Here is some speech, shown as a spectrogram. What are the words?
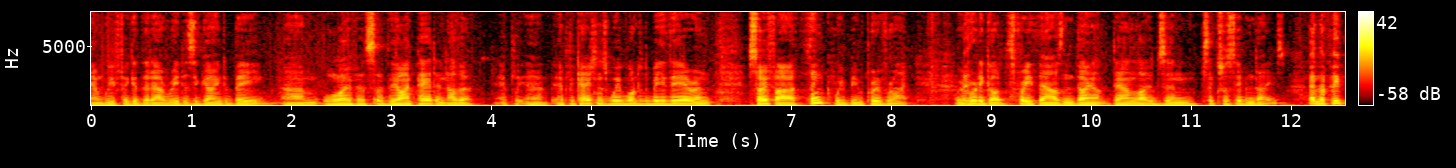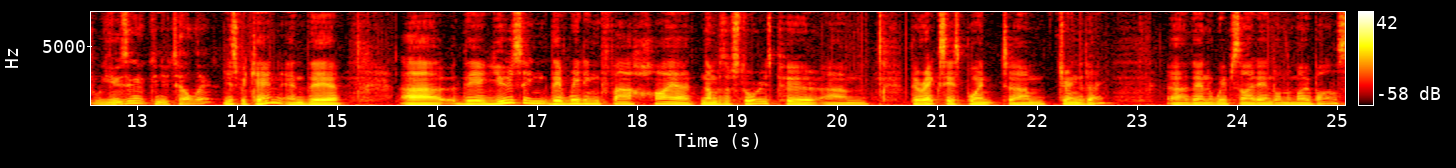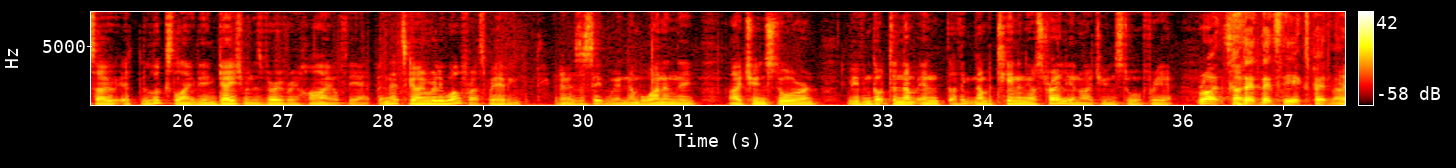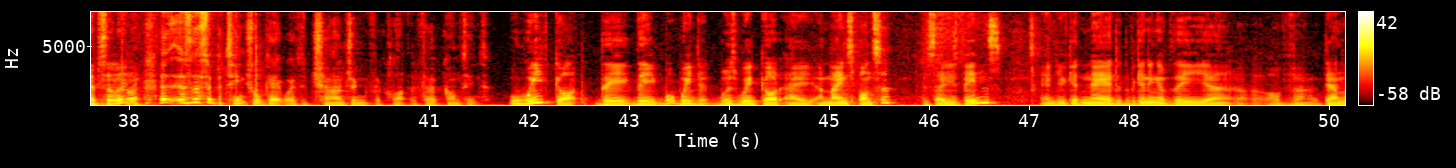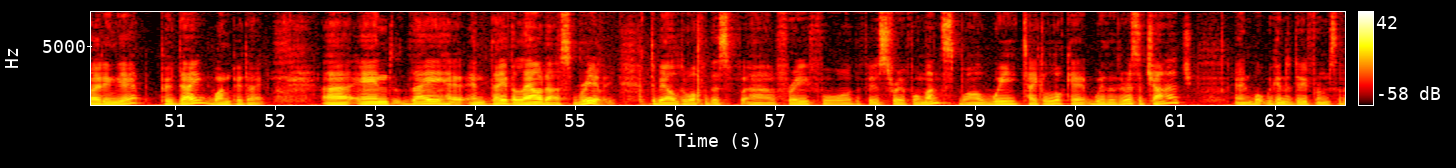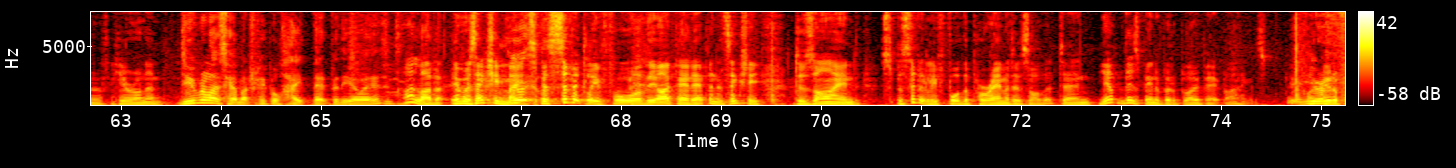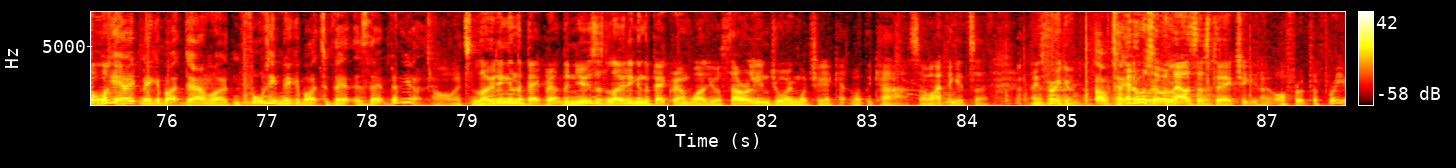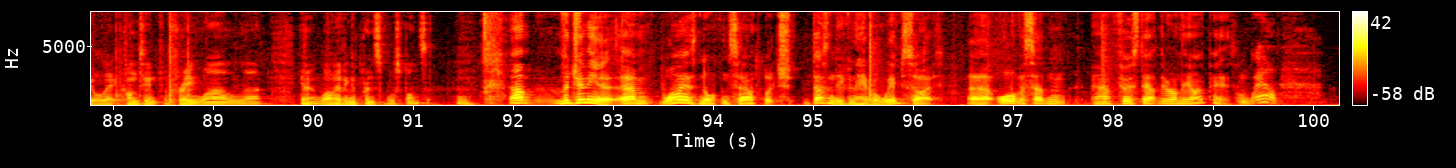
and we figured that our readers are going to be um, all over sort of the iPad and other uh, applications. We wanted to be there, and so far I think we've been proved right. We've already got 3,000 down downloads in six or seven days. And the people using it, can you tell that? Yes, we can, and they're uh, they're using, they're reading far higher numbers of stories per um, per access point um, during the day. Uh, than a website and on the mobile. So it looks like the engagement is very, very high off the app, and that's going really well for us. We're having you know, as I said, we're number one in the iTunes store, and we even got to number, I think number ten in the Australian iTunes store free app. Right, because so, that, that's the expat market. Absolutely. Right. Is this a potential gateway to charging for for content? Well, we've got the, the what we did was we've got a, a main sponsor, Mercedes Benz, and you get an ad at the beginning of the uh, of uh, downloading the app per day, one per day. Uh, and they have, and they've allowed us really to be able to offer this uh, free for the first three or four months while we take a look at whether there is a charge and what we're going to do from sort of here on in. Do you realise how much people hate that video ad? I love it. It was actually made specifically for the iPad app and it's actually designed specifically for the parameters of it. And yep, there's been a bit of blowback, but I think it's You're beautiful a 48 looking. megabyte download and 40 megabytes of that is that video. Oh, it's loading in the background. The news is loading in the background while you're thoroughly enjoying watching what the car. So I think it's a, it's very good. I'll take It also allows us to actually, you know, offer it for free, all that content for free while, uh, you know, while having a principal sponsor. Hmm. Um, Virginia, um, why is North and South, which doesn't even have a website, uh, all of a sudden uh, first out there on the iPad? Well,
